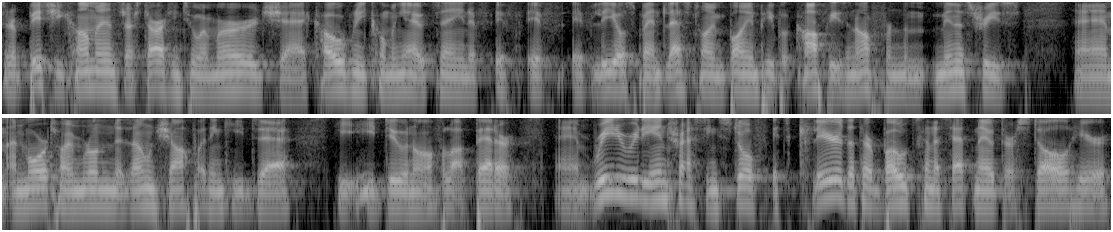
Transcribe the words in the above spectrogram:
sort of bitchy comments are starting to emerge. Uh, Coveney coming out saying if, if, if, if Leo spent less time buying people coffees and offering them ministries um, and more time running his own shop, I think he'd uh, he, he'd do an awful lot better. Um, really, really interesting stuff. It's clear that they're both kind of setting out their stall here,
